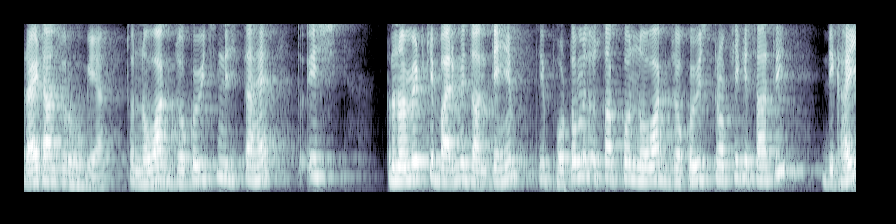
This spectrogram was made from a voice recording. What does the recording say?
राइट आंसर हो गया। तो नोवाक जोकोविच ने जीता है। तो इस टूर्नामेंट के बारे में जानते हैं। तो फ़ोटो में दोस्तों आपको नोवाक जोकोविच ट्रॉफी के साथ ही दिखाई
